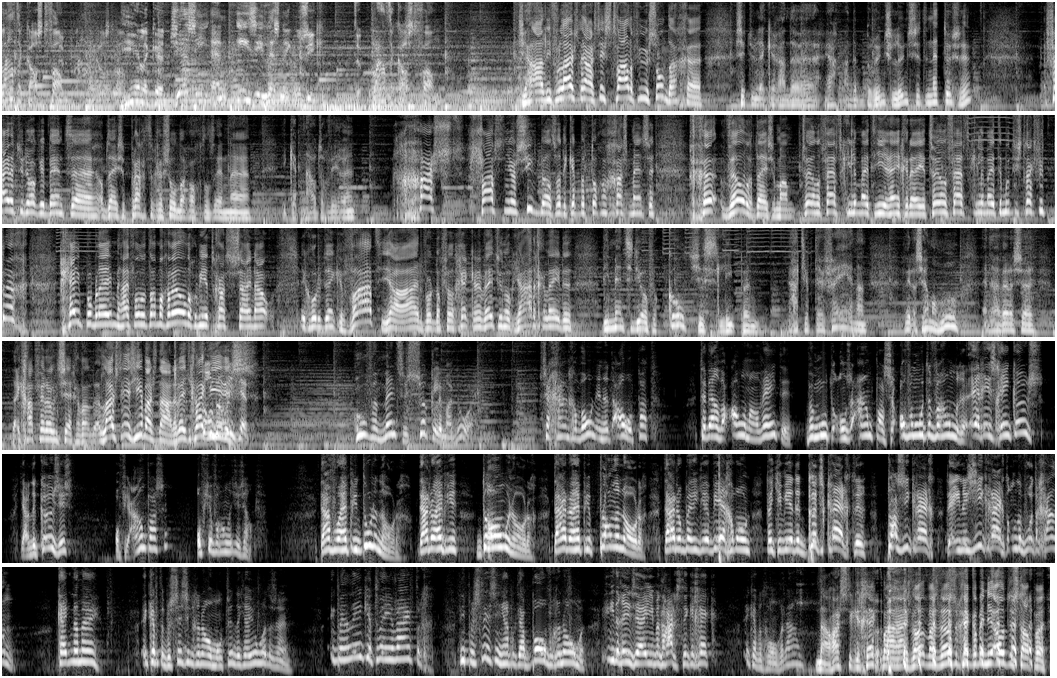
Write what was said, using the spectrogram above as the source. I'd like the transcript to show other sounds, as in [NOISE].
platenkast van. Heerlijke jazzy en easy listening muziek. De platenkast van. Ja, lieve luisteraars, het is 12 uur zondag. Eh, zit u lekker aan de, ja, aan de brunch, lunch zit er net tussen. Fijn dat u er ook weer bent eh, op deze prachtige zondagochtend. En eh, ik heb nou toch weer een gast. Fasten your seatbelts, want ik heb er toch een gast, mensen. Geweldig deze man. 250 kilometer hierheen gereden. 250 kilometer moet hij straks weer terug. Geen probleem. Hij vond het allemaal geweldig om hier te gast te zijn. Nou, ik hoor u denken, wat? Ja, het wordt nog veel gekker. Weet u nog, jaren geleden, die mensen die over kooltjes liepen. Dat had je op tv en dan werden ze helemaal... Hoe, en dan werden ze... Ik ga het verder ook niet zeggen. want Luister eerst hier maar eens naar. Dan weet je gelijk wie hier is. Hoeveel mensen sukkelen maar door? Ze gaan gewoon in het oude pad. Terwijl we allemaal weten, we moeten ons aanpassen of we moeten veranderen. Er is geen keus. Ja, de keus is of je aanpassen of je verandert jezelf. Daarvoor heb je doelen nodig. Daardoor heb je dromen nodig. Daardoor heb je plannen nodig. Daardoor ben je weer gewoon dat je weer de guts krijgt, de passie krijgt, de energie krijgt om ervoor te gaan. Kijk naar mij. Ik heb de beslissing genomen om 20 jaar jonger te zijn. Ik ben in één keer 52. Die beslissing heb ik daarboven genomen. Iedereen zei, je bent hartstikke gek. Ik heb het gewoon gedaan. Nou, hartstikke gek, maar hij is wel, was wel zo gek om in die auto te stappen.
